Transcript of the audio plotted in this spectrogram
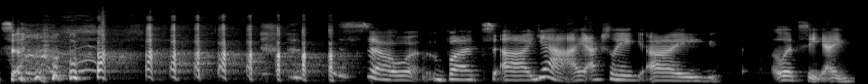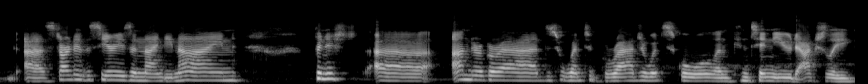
So. so, but uh, yeah, I actually I let's see, I uh, started the series in '99 finished uh, undergrad, went to graduate school, and continued actually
